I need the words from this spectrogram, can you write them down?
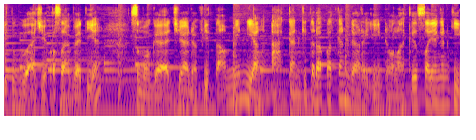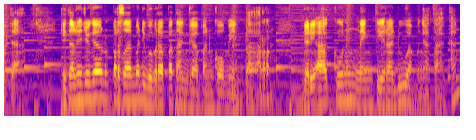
Ditunggu aja persahabat ya Semoga aja ada vitamin yang akan kita dapatkan dari idola kesayangan kita Kita lihat juga persahabat di beberapa tanggapan komentar Dari akun Neng Tira 2 mengatakan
